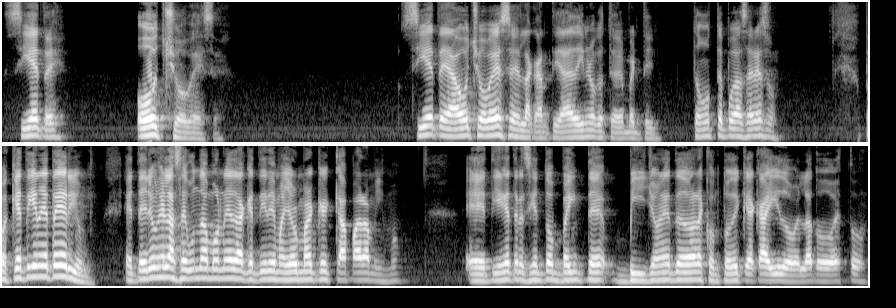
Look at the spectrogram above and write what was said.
7, 8 veces. 7 a 8 veces la cantidad de dinero que usted va a invertir. ¿Cómo usted puede hacer eso? Pues, ¿qué tiene Ethereum? Ethereum es la segunda moneda que tiene mayor market cap ahora mismo. Eh, tiene 320 billones de dólares con todo y que ha caído, ¿verdad? Todo esto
